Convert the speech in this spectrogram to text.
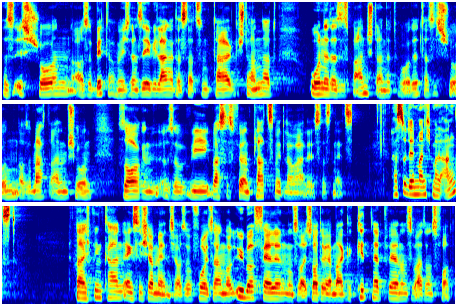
das ist schon also bitter. Wenn ich dann sehe, wie lange das da zum Teil gestanden hat, ohne dass es beanstandet wurde, das ist schon, also macht einem schon Sorgen, also wie, was es für ein Platz mittlerweile ist, das Netz. Hast du denn manchmal Angst? Nein, ich bin kein ängstlicher Mensch. Also vor, sagen wir mal, Überfällen und so weiter. Ich sollte ja mal gekidnappt werden und so weiter und so fort.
